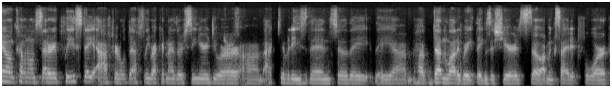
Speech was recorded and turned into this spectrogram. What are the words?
on coming on Saturday, please stay after. We'll definitely recognize our senior and do our um, activities then. So they they um, have done a lot of great things this year. So I'm excited for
